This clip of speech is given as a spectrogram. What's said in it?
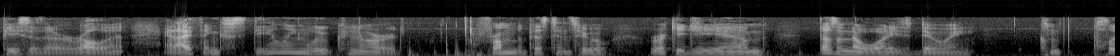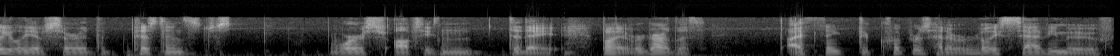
pieces that are relevant. And I think stealing Luke Kennard from the Pistons, who rookie GM doesn't know what he's doing, completely absurd. The Pistons just worst offseason to date. But regardless, I think the Clippers had a really savvy move.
